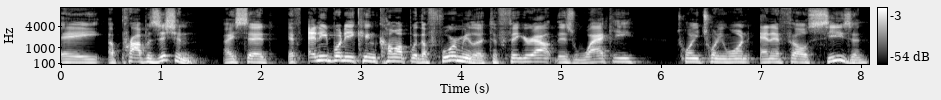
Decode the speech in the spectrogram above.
a a proposition I said, if anybody can come up with a formula to figure out this wacky 2021 NFL season,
